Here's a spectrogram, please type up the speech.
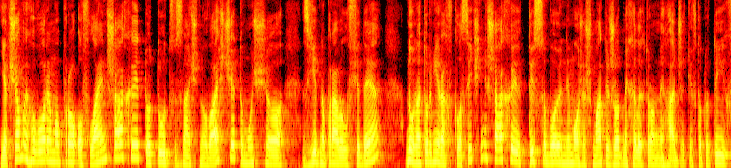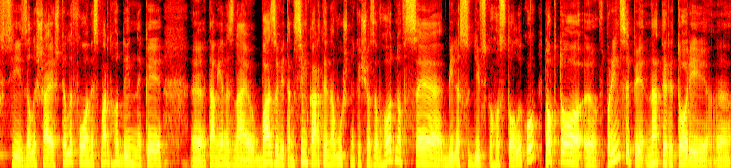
Якщо ми говоримо про офлайн шахи, то тут значно важче, тому що згідно правил FIDE, Ну, на турнірах в класичні шахи ти з собою не можеш мати жодних електронних гаджетів. Тобто ти їх всі залишаєш телефони, смарт-годинники, е, там я не знаю, базові там сім-карти, навушники, що завгодно, все біля суддівського столику. Тобто, е, в принципі, на території. е,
